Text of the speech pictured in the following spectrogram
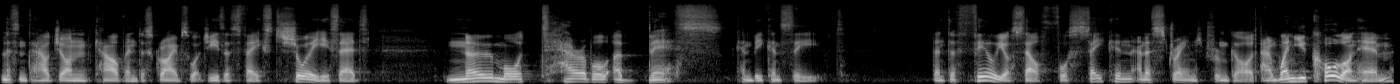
Listen to how John Calvin describes what Jesus faced. Surely, he said, no more terrible abyss can be conceived than to feel yourself forsaken and estranged from God, and when you call on Him,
